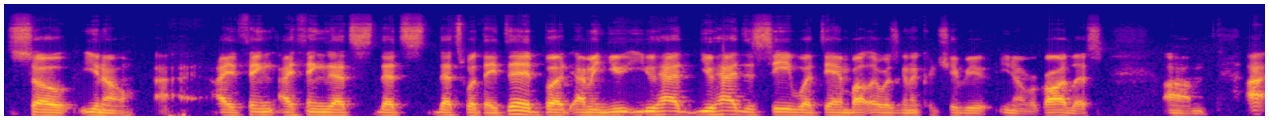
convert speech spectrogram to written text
so you know, I, I think I think that's that's that's what they did. But I mean, you you had you had to see what Dan Butler was going to contribute. You know, regardless. Um, I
